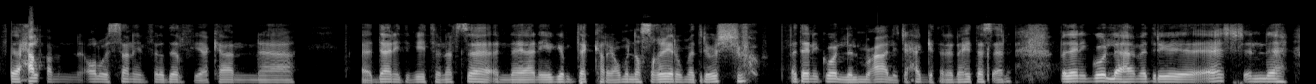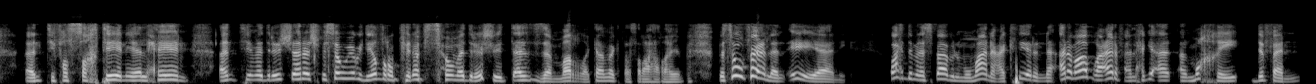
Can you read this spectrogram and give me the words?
في حلقة من Always Sunny in Philadelphia كان داني ديفيتو نفسه إنه يعني يقوم تذكر يوم إنه صغير وما أدري وش بعدين يقول للمعالجة حقته لانها هي تسأله. بعدين يقول لها ما أدري إيش إنه انت فسختيني الحين انت ما أدري إيش أنا إيش بسوي؟ يقعد يضرب في نفسه وما أدري إيش يتأزم مرة كان مقطع صراحة رهيب. بس هو فعلا إيه يعني واحدة من أسباب الممانعة كثير إن أنا ما أبغى أعرف الحقيقة مخي دفن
